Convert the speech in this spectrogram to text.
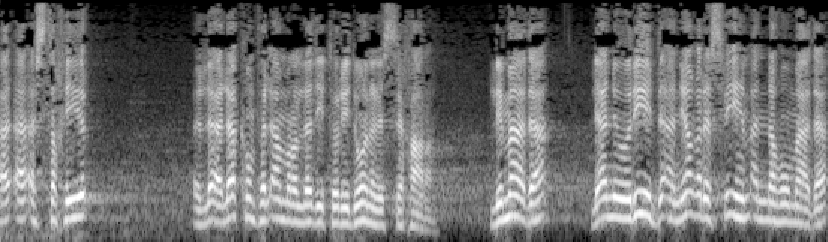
أستخير لكم في الأمر الذي تريدون الاستخارة لماذا؟ لأنه يريد أن يغرس فيهم أنه ماذا؟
